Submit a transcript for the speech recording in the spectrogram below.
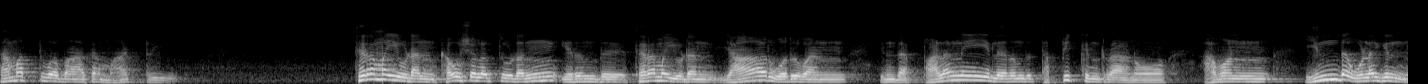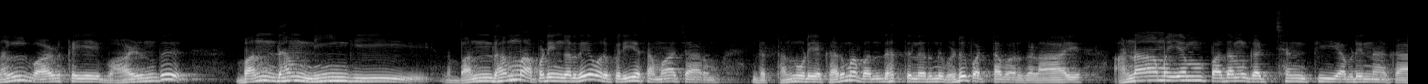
சமத்துவமாக மாற்றி திறமையுடன் கௌசலத்துடன் இருந்து திறமையுடன் யார் ஒருவன் இந்த பலனையிலிருந்து தப்பிக்கின்றானோ அவன் இந்த உலகில் நல் வாழ்க்கையை வாழ்ந்து பந்தம் நீங்கி இந்த பந்தம் அப்படிங்கிறதே ஒரு பெரிய சமாச்சாரம். இந்த தன்னுடைய கர்ம பந்தத்திலிருந்து விடுபட்டவர்களாய் அனாமயம் பதம் கச்சந்தி அப்படின்னாக்கா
